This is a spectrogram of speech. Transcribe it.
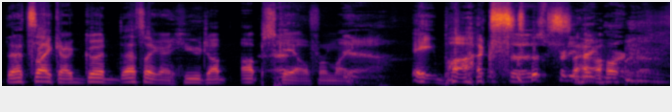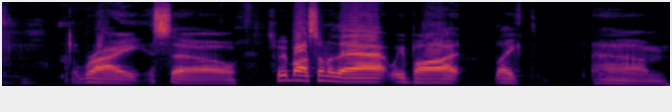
that's like a good. That's like a huge up upscale from like yeah. Eight bucks. So it's pretty big markup. Right. So so we bought some of that. We bought like um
